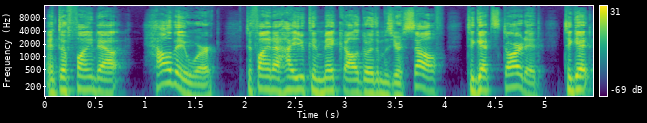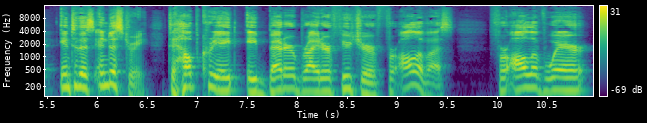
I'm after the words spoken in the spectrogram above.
And to find out how they work, to find out how you can make algorithms yourself, to get started, to get into this industry, to help create a better, brighter future for all of us, for all of where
